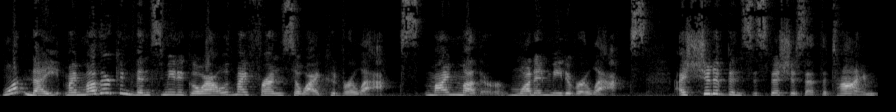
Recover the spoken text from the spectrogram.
One night, my mother convinced me to go out with my friends so I could relax. My mother wanted me to relax. I should have been suspicious at the time.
